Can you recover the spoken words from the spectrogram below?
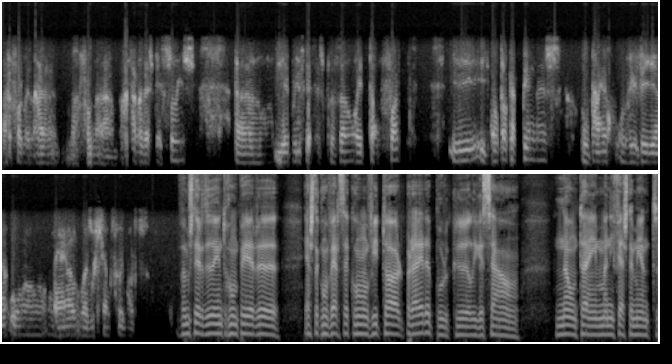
a, reforma, a, reforma, a reforma das pensões, uh, e é por isso que essa explosão é tão forte e, e não toca apenas o bairro onde vivia o Mel, o adolescente foi morto. Vamos ter de interromper eh, esta conversa com Vitor Pereira, porque a ligação não tem manifestamente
